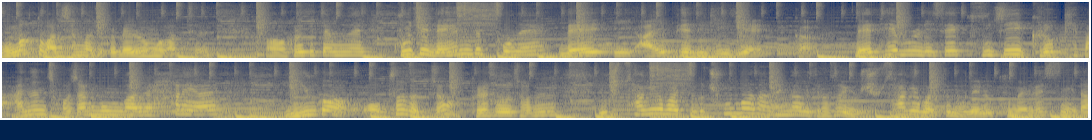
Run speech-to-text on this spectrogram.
음악도 마찬가지고 멜론과 같은. 어, 그렇기 때문에 굳이 내 핸드폰에 내 이 아이패드 기기에 그러니까 내 태블릿에 굳이 그렇게 많은 저장 공간을 할애할 이유가 없어졌죠. 그래서 저는 64GB도 충분한 생각이 들어서 64GB 모델을 구매를 했습니다.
